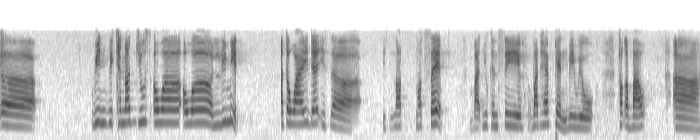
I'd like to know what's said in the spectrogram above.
uh, we we cannot use our our limit. Otherwise that is uh, it's not not safe. But you can see what happened. We will talk about uh,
